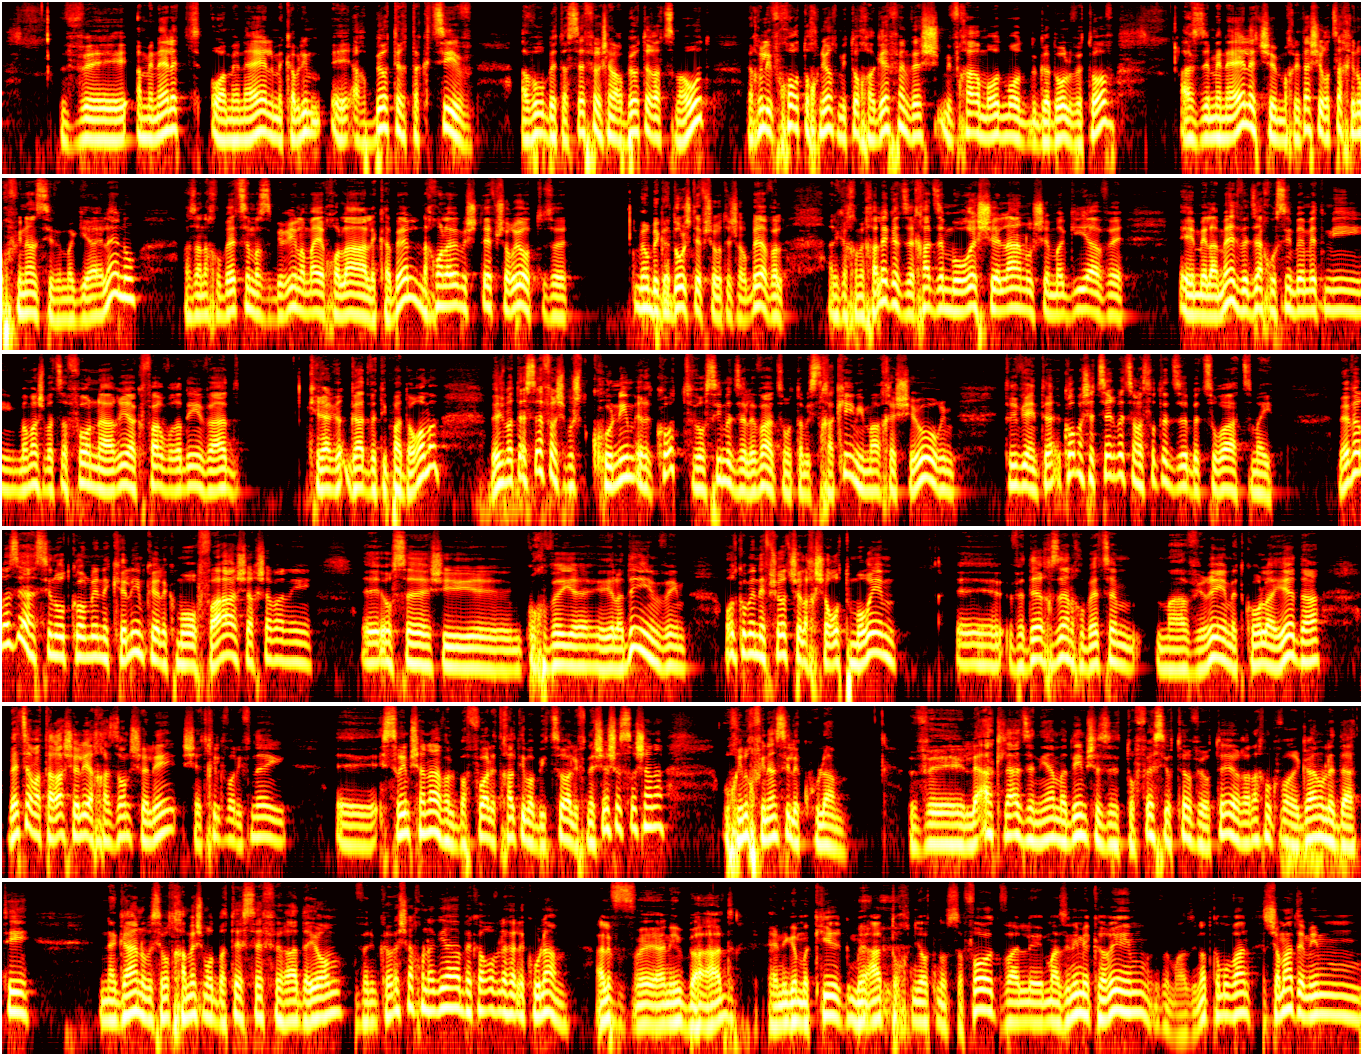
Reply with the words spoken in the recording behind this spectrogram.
והמנהלת או המנהל מקבלים אה, הרבה יותר תקציב עבור בית הספר, יש להם הרבה יותר עצמאות, יכולים לבחור תוכניות מתוך הגפן ויש מבחר מאוד מאוד גדול וטוב. אז מנהלת שמחליטה שהיא רוצה חינוך פיננסי ומגיעה אלינו, אז אנחנו בעצם מסבירים לה מה היא יכולה לקבל. נכון להיום יש שתי אפשרויות, זה אומר בגדול שתי אפשרויות יש הרבה, אבל אני ככה מחלק את זה. אחד זה מורה שלנו שמגיע ומלמד, ואת זה אנחנו עושים באמת ממש בצפון, נהריה, כפר ורדים ועד קריית גת וטיפה דרומה, ויש בתי ספר שפשוט קונים ערכות ועושים את זה לבד, זאת אומרת המשחקים עם מערכי שיעור, עם טריוויה אינטרנט, כל מה שצריך בעצם לעשות את זה בצורה עצמאית. מעבר לזה עשינו עוד כל מיני כלים כאלה כמו הופעה שעכשיו אני אה, עושה שהיא אה, עם כוכבי אה, ילדים ועם עוד כל מיני אפשרויות של הכשרות מורים אה, ודרך זה אנחנו בעצם מעבירים את כל הידע. בעצם המטרה שלי החזון שלי שהתחיל כבר לפני 20 שנה, אבל בפועל התחלתי בביצוע לפני 16 שנה, הוא חינוך פיננסי לכולם. ולאט לאט זה נהיה מדהים שזה תופס יותר ויותר, אנחנו כבר הגענו לדעתי, נגענו בסביבות 500 בתי ספר עד היום, ואני מקווה שאנחנו נגיע בקרוב לכולם. א', אני בעד. אני גם מכיר מעט תוכניות נוספות, אבל אה, מאזינים יקרים, ומאזינות כמובן, שמעתם אם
